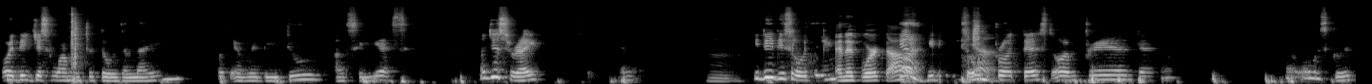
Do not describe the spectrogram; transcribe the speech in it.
or they just want me to toe the line. Whatever they do, I'll say yes. I'll just write. And Mm. he did his own thing. And it worked out. Yeah, he did his Yeah. own protest on print. And, uh, was good.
